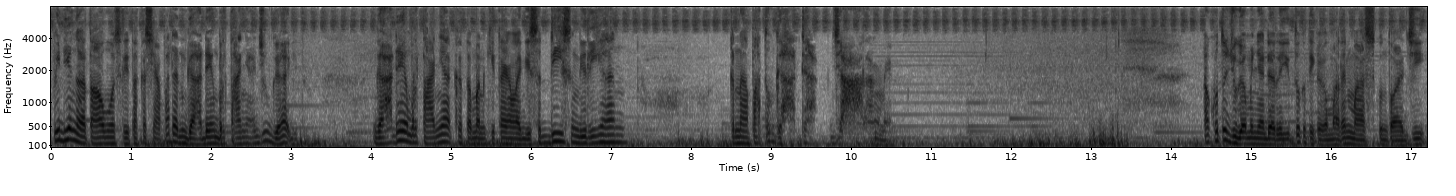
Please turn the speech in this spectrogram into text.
Tapi dia nggak tahu mau cerita ke siapa dan nggak ada yang bertanya juga gitu. Nggak ada yang bertanya ke teman kita yang lagi sedih sendirian. Kenapa tuh nggak ada? Jarang men. Aku tuh juga menyadari itu ketika kemarin Mas Kunto Aji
